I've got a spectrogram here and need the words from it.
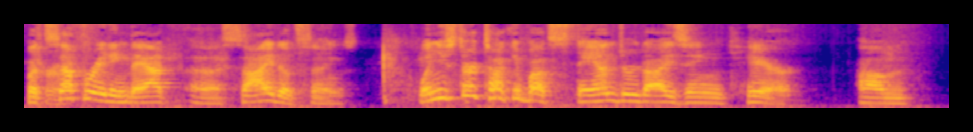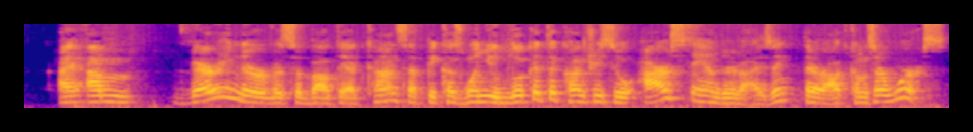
But separating that uh, side of things, when you start talking about standardizing care, um, I, I'm very nervous about that concept because when you look at the countries who are standardizing, their outcomes are worse.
